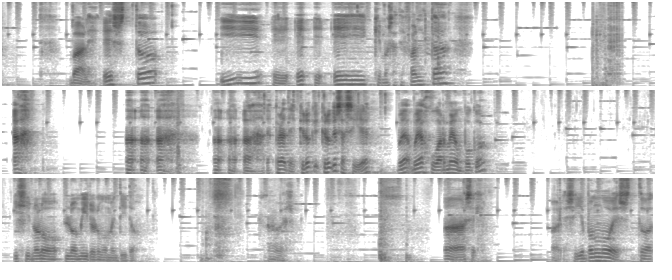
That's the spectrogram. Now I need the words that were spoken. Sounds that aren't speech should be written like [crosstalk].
Vale, esto y... Eh, eh, eh, eh, ¿Qué más hace falta? Ah. Ah, ah, ah. Ah, ah, ah. Espérate, creo que, creo que es así, ¿eh? Voy a, voy a jugármela un poco. Y si no, lo, lo miro en un momentito. A ver. Ah, sí. Vale, si yo pongo esto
